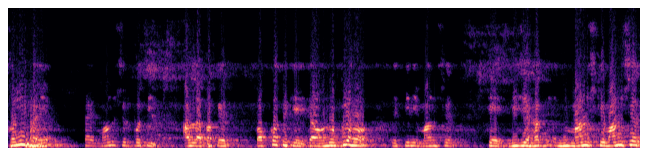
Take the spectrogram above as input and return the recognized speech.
খলিফাই তাই মানুষের প্রতি আল্লাহ পাকের পক্ষ থেকে এটা অনুগ্রহ যে তিনি মানুষের কে নিজের হাতে, মানুষকে মানুষের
